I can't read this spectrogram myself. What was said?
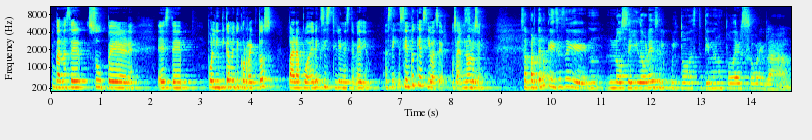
Van a ser súper este, políticamente correctos para poder existir en este medio. Así, siento que así va a ser. O sea, no lo sé. O sea, aparte de lo que dices de los seguidores, el culto, este, tienen un poder sobre la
